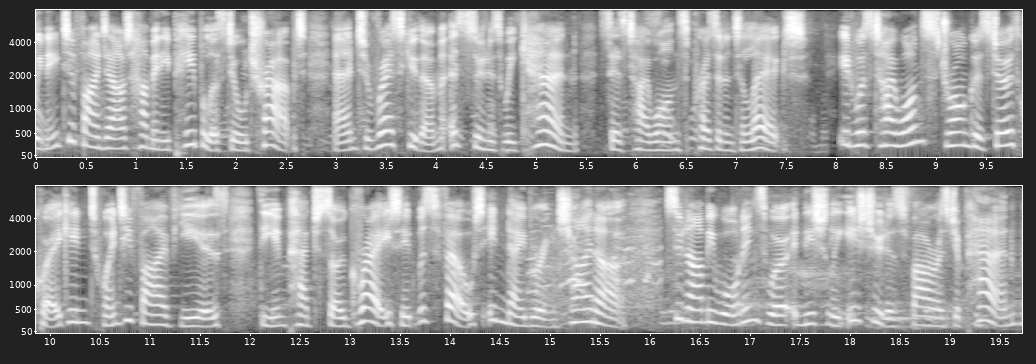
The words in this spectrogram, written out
We need to find out how many people are still trapped and to rescue them as soon as we can, says Taiwan's president elect. It was Taiwan's strongest earthquake in 25 years, the impact so great it was felt in neighbouring China. Tsunami warnings were initially issued as far as Japan,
